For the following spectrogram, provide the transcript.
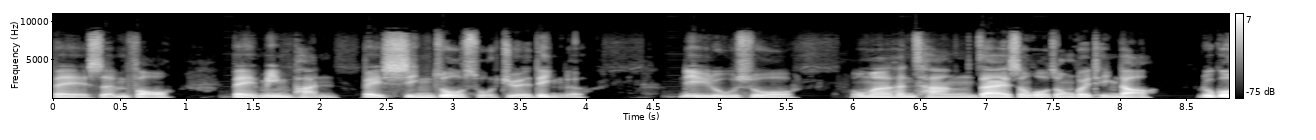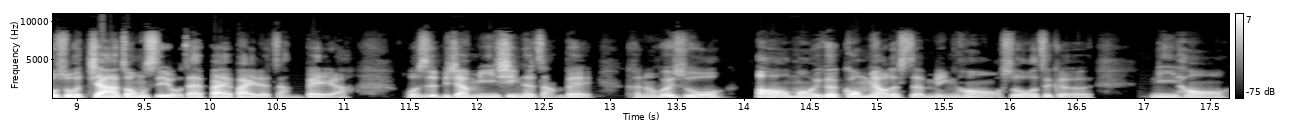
被神佛、被命盘、被星座所决定了。例如说，我们很常在生活中会听到，如果说家中是有在拜拜的长辈啊，或是比较迷信的长辈，可能会说：“哦，某一个宫庙的神明，吼，说这个你，吼。”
